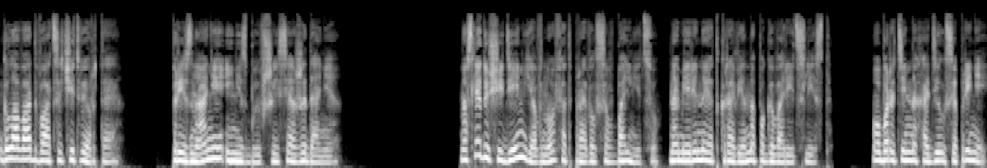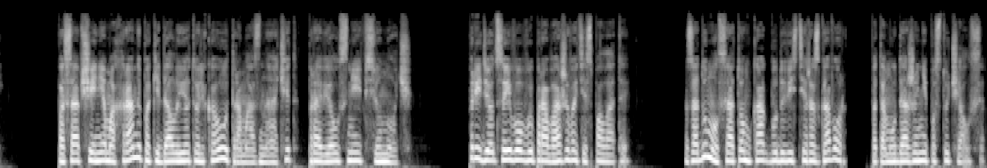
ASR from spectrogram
Глава 24. Признание и несбывшиеся ожидания. На следующий день я вновь отправился в больницу, намеренный откровенно поговорить с Лист. Оборотень находился при ней. По сообщениям охраны покидал ее только утром, а значит, провел с ней всю ночь. Придется его выпроваживать из палаты. Задумался о том, как буду вести разговор, потому даже не постучался.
